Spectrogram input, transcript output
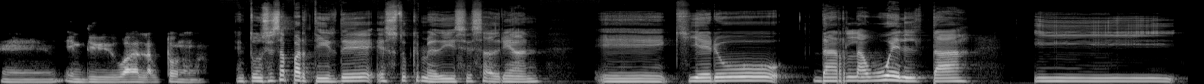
eh, individual, autónoma. Entonces, a partir de esto que me dices, Adrián, eh, quiero dar la vuelta y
